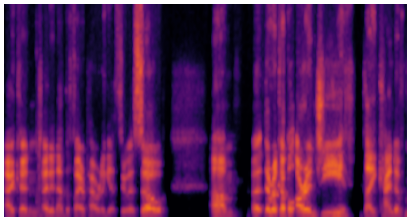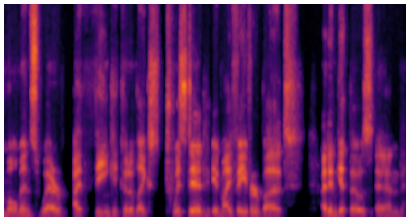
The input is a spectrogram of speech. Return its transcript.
I couldn't I didn't have the firepower to get through it. So um uh, there were a couple RNG like kind of moments where I think it could have like twisted in my favor, but I didn't get those. And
